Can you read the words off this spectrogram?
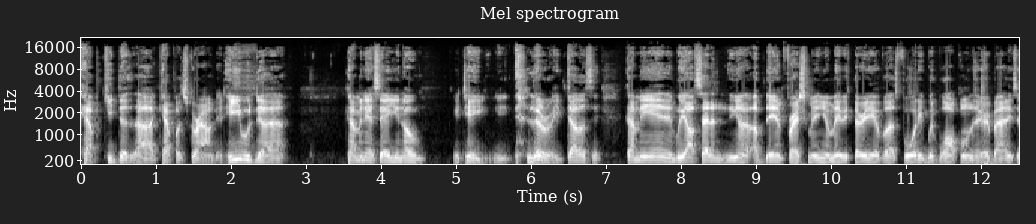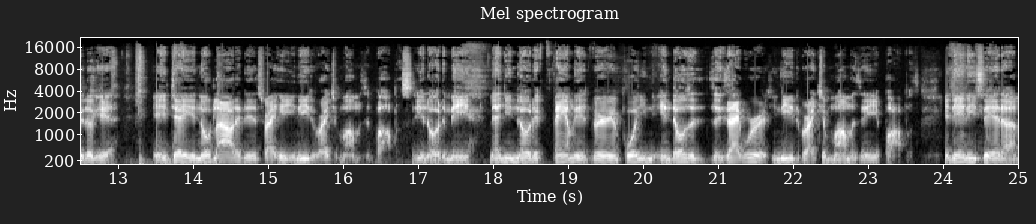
helped keep the uh, kept us grounded. He would uh, come in there and say, you know, he, literally tell us to come in, and we all sat, in, you know, up there in freshmen, you know, maybe thirty of us, forty would walk on to everybody. Say, look here, and he tell you, no louder than this right here. You need to write your mamas and papas. You know what I mean? Then you know that family is very important, and those are the exact words. You need to write your mamas and your papas. And then he said, uh,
